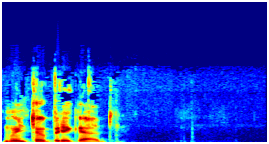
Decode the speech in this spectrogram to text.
Muito obrigado.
